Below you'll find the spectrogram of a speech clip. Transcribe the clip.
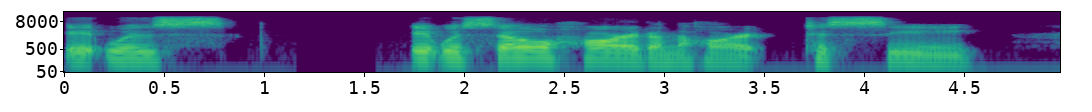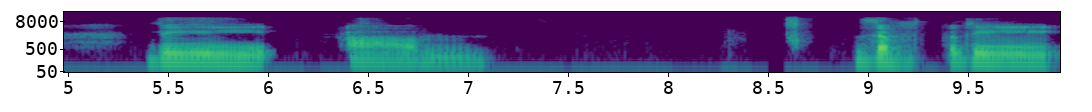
it was it was so hard on the heart to see the um, the the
